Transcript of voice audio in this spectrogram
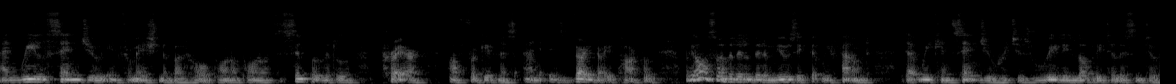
and we'll send you information about Ho'oponopono. It's a simple little prayer of forgiveness and it is very, very powerful. We also have a little bit of music that we found that we can send you, which is really lovely to listen to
